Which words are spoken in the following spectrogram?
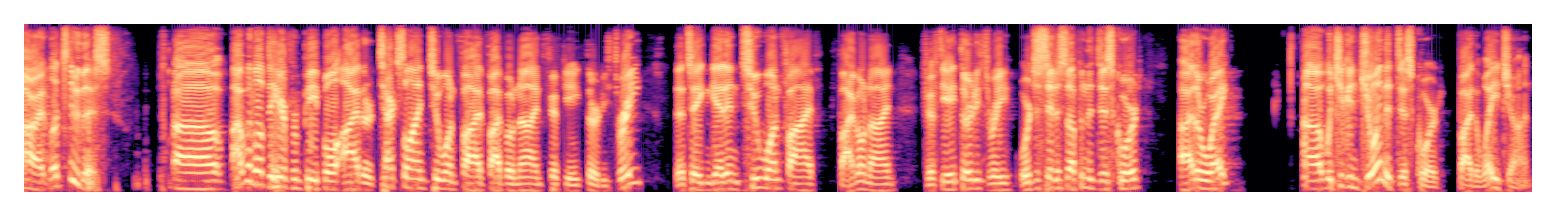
All right, let's do this. Uh, I would love to hear from people either text line 215-509-5833. That's how you can get in 215-509-5833 or just hit us up in the Discord. Either way, uh, which you can join the Discord, by the way, John,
